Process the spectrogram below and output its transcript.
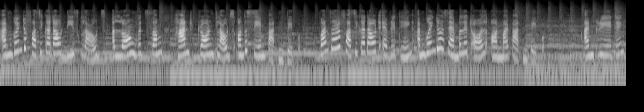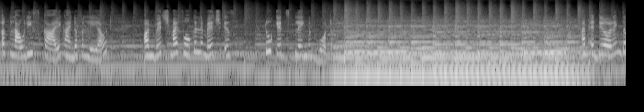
I'm going to fussy cut out these clouds along with some hand drawn clouds on the same pattern paper. Once I have fussy cut out everything, I'm going to assemble it all on my pattern paper. I'm creating a cloudy sky kind of a layout on which my focal image is two kids playing with water. I'm adhering the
